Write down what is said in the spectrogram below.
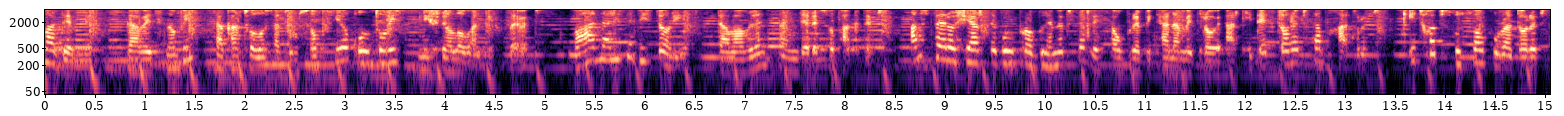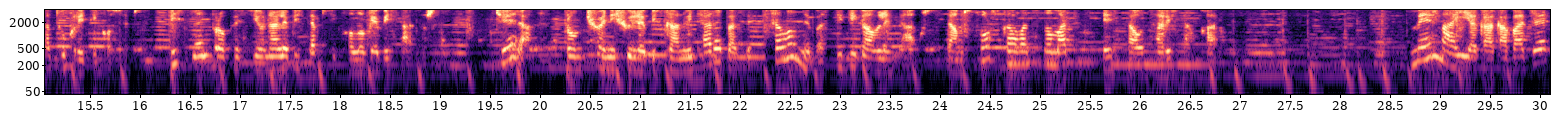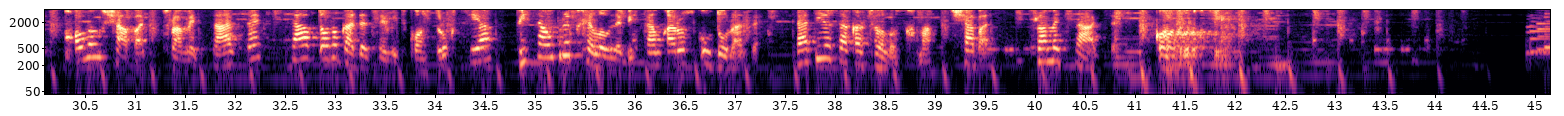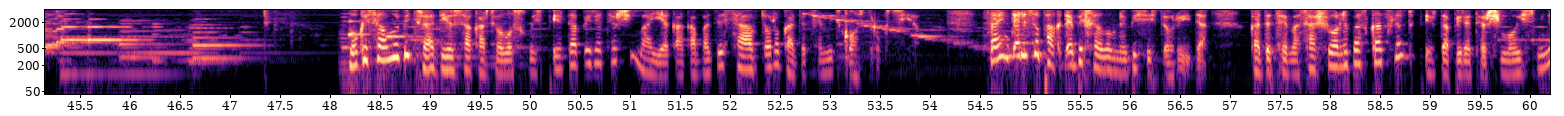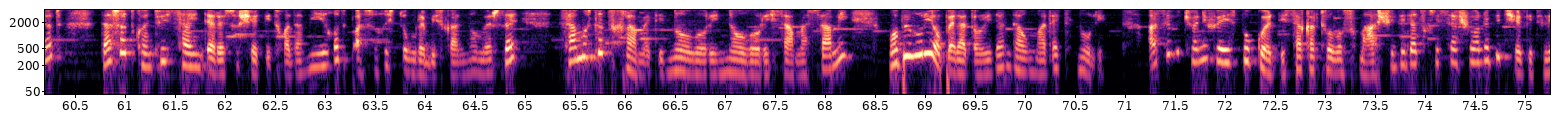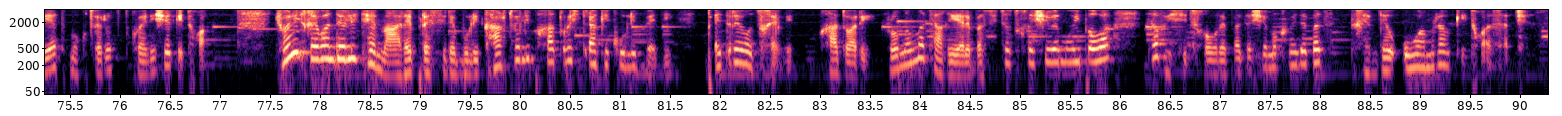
ვადევნე და ვეცნობი საქართველოსა თუ მსოფლიო კულტურის მნიშვნელოვან მიღწევებს. ვაანალიზებ ისტორიას და ვავლენ საინტერესო ფაქტებს. ამ სფეროში არსებულ პრობლემებს და ვესაუბრები თანამედროვე არქიტექტორებს და მხატვრებს. კითხვებს ხუსვავ კურატორებსა თუ კრიტიკოსებს. ვისმენ პროფესიონალების და ფსიქოლოგების აზრს. ჯერა, რომ ჩვენი შვილების განვითარებაზე ხელოვნებას დიდი გავლენა აქვს და მსურს გავაცნო მათ ეს საოცარი სამყარო. მე მაია კაკაბაძე ყოველ შაბათს 18 საათზე საავტორო გადაცემით კონსტრუქცია ვისაუბრებ ხელოვნების სამყაროს კულტურაზე. რადიო საქართველოს ხმა შაბათს 18 საათზე კონსტრუქცია. მოგესალმებით რადიო საქართველოს ხმის პირდაპირ ეთერში მაია კაკაბაძე საავტორო გადაცემით კონსტრუქცია საინტერესო ფაქტები ხელოვნების ისტორიიდან. გადაცემა საშუალებას გაძლევთ პირდაპირ ეთერში მოისმინოთ, დასვა თქვენთვის საინტერესო შეკითხვა და მიიღოთ პასუხი სტუმრებისგან ნომერზე 79202303 მობილური ოპერატორიდან დაუმატეთ 0. ასევე ჩვენი Facebook გვერდი საქართველოს ხმაშვიდი და ცხრის საშუალებით შეგიძლიათ მოგწეროთ თქვენი შეკითხვა. ჩვენი დღევანდელი თემაა რეპრესირებული ქართველი მხატვრის ტრაგიკული ბედი, პეტრე ოცხელი. მხატვარი, რომელმაც აღიარება სიცოცხლეშივე მოიპოვა და ვისი ცხოვრება და შემოქმედებაც დღემდე უამრავ კითხვას აჩენს.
